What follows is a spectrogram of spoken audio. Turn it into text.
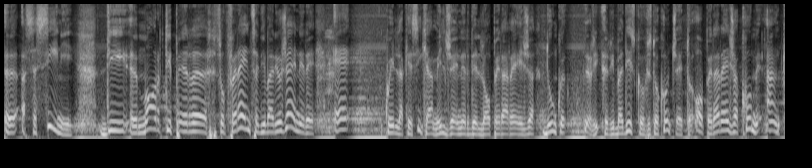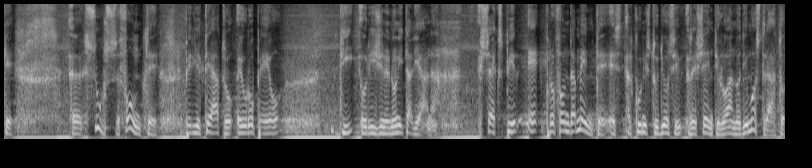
eh, assassini, di eh, morti per sofferenza di vario genere, è quella che si chiama il genere dell'opera regia. Dunque ribadisco questo concetto, opera regia come anche eh, source, fonte per il teatro europeo di origine non italiana. Shakespeare è profondamente, e alcuni studiosi recenti lo hanno dimostrato,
